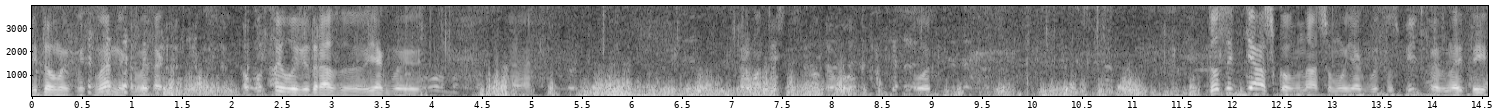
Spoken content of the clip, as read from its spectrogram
відомий письменник, ви так опустили відразу, якби драматичний е, складовок. Досить тяжко в нашому якби, суспільстві знайти.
